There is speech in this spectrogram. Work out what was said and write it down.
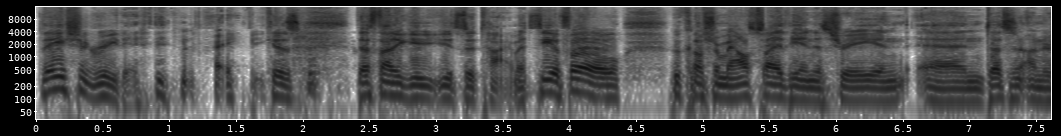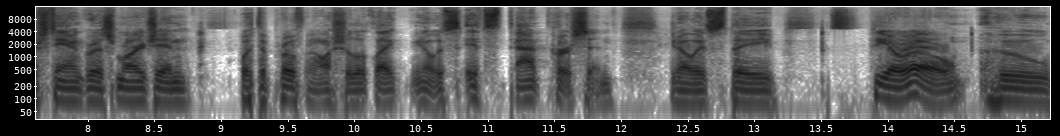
they should read it, right? Because that's not a good use of time. A CFO who comes from outside the industry and and doesn't understand gross margin, what the profile should look like, you know, it's it's that person. You know, it's the CRO who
